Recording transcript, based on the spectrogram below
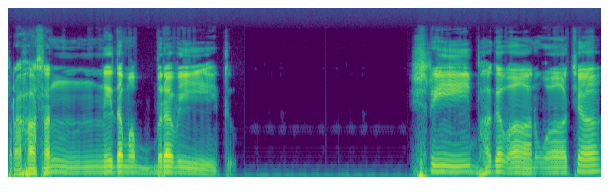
प्रहसन्निदमब्रवीत्। श्रीभगवानुवाच।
